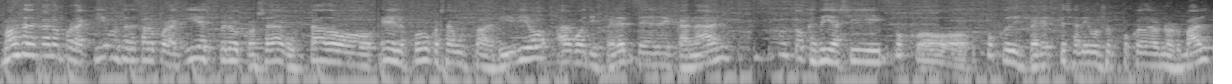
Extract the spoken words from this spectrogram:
Vamos a dejarlo por aquí, vamos a dejarlo por aquí. Espero que os haya gustado el juego, que os haya gustado el vídeo. Algo diferente en el canal. Un toquecillo así, poco, poco diferente, salimos un poco de lo normal.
